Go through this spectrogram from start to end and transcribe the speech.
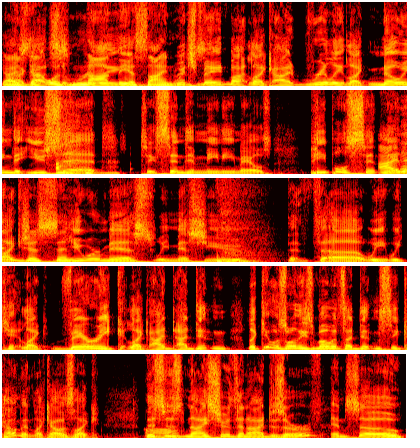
Guys, I that got was some not really- the assignment. Which made my like I really like knowing that you said to send him mean emails. People sent me I didn't like just send- you were missed. We miss you. That uh, we we can't like very like I I didn't like it was one of these moments I didn't see coming. Like I was like, this is nicer than I deserve, and so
